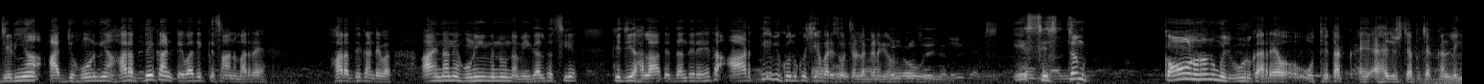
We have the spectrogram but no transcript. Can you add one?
ਜਿਹੜੀਆਂ ਅੱਜ ਹੋਣਗੀਆਂ, ਹਰ ਅੱਧੇ ਘੰਟੇ ਬਾਅਦ ਇੱਕ ਕਿਸਾਨ ਮਰ ਰਿਹਾ। ਹੈ। ਹਰ ਅੱਧੇ ਘੰਟੇ ਬਾਅਦ। ਆ ਇਹਨਾਂ ਨੇ ਹੁਣੀ ਮੈਨੂੰ ਨਵੀਂ ਗੱਲ ਦੱਸੀ ਹੈ ਕਿ ਜੇ ਹਾਲਾਤ ਇਦਾਂ ਦੇ ਰਹੇ ਤਾਂ ਆੜਤੀ ਵੀ ਖੁਦਕੁਸ਼ੀਆਂ ਬਾਰੇ ਸੋਚਣ ਲੱਗਣਗੇ ਹੁਣ। ਇਹ ਸਿਸਟਮ ਕੌਣ ਉਹਨਾਂ ਨੂੰ ਮਜਬੂਰ ਕਰ ਰਿਹਾ ਉੱਥੇ ਤੱਕ ਇਹੋ ਜਿਹੇ ਸਟੈਪ ਚੱਕਣ ਲਈ?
